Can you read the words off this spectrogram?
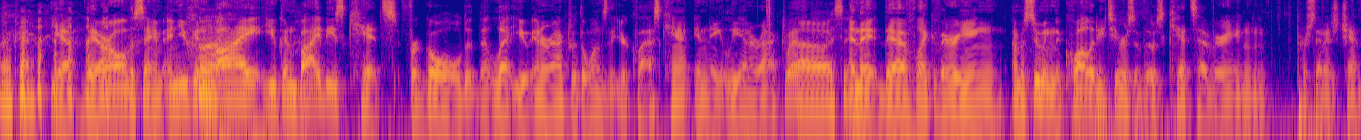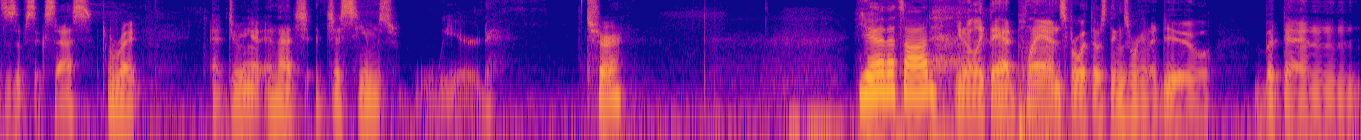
Okay. yeah, they are all the same, and you can buy you can buy these kits for gold that let you interact with the ones that your class can't innately interact with. Oh, I see. And they they have like varying. I'm assuming the quality tiers of those kits have varying percentage chances of success right. at doing it, and that it just seems weird. Sure. Yeah, that's odd. You know, like they had plans for what those things were going to do, but then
